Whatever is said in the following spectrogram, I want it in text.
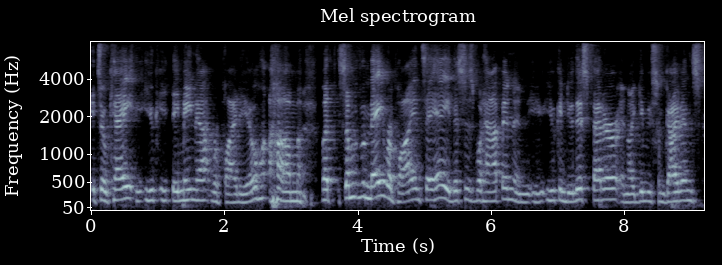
it's okay. You, they may not reply to you, um, but some of them may reply and say, Hey, this is what happened and you, you can do this better. And I give you some guidance.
